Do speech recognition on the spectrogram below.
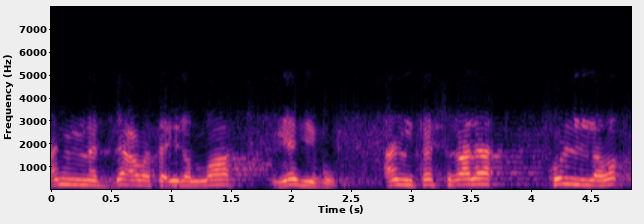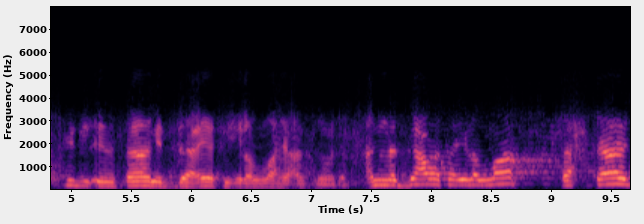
أن الدعوة إلى الله يجب أن تشغل كل وقت الإنسان الداعية إلى الله عز وجل. أن الدعوة إلى الله تحتاج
